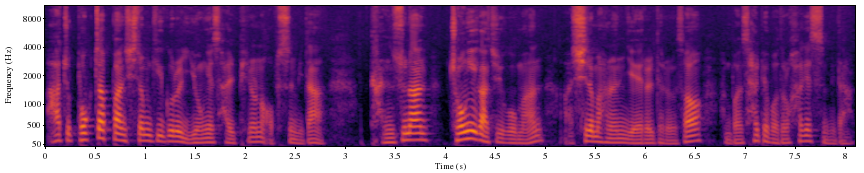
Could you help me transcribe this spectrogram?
아주 복잡한 실험 기구를 이용해서 할 필요는 없습니다. 단순한 종이 가지고만 아, 실험하는 예를 들어서 한번 살펴보도록 하겠습니다.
